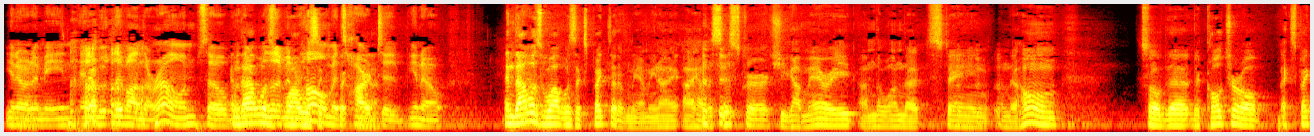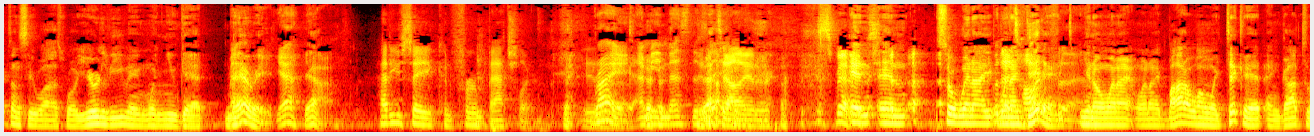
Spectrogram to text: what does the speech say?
You know what I mean? And live on their own. So when that was living what at was home, it's hard yeah. to you know. And that was what was expected of me. I mean, I, I have a sister. She got married. I'm the one that's staying in the home. So the, the cultural expectancy was, well, you're leaving when you get married. Yeah. Yeah. How do you say confirmed bachelor? in, Right. I mean, that's the thing. Italian or And Spanish. and so when I when I that's hard for didn't, them. you know, when I when I bought a one way ticket and got to,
